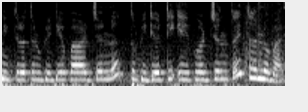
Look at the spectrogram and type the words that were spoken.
নিত্য নতুন ভিডিও পাওয়ার জন্য। তো ভিডিওটি এই পর্যন্তই, ধন্যবাদ।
